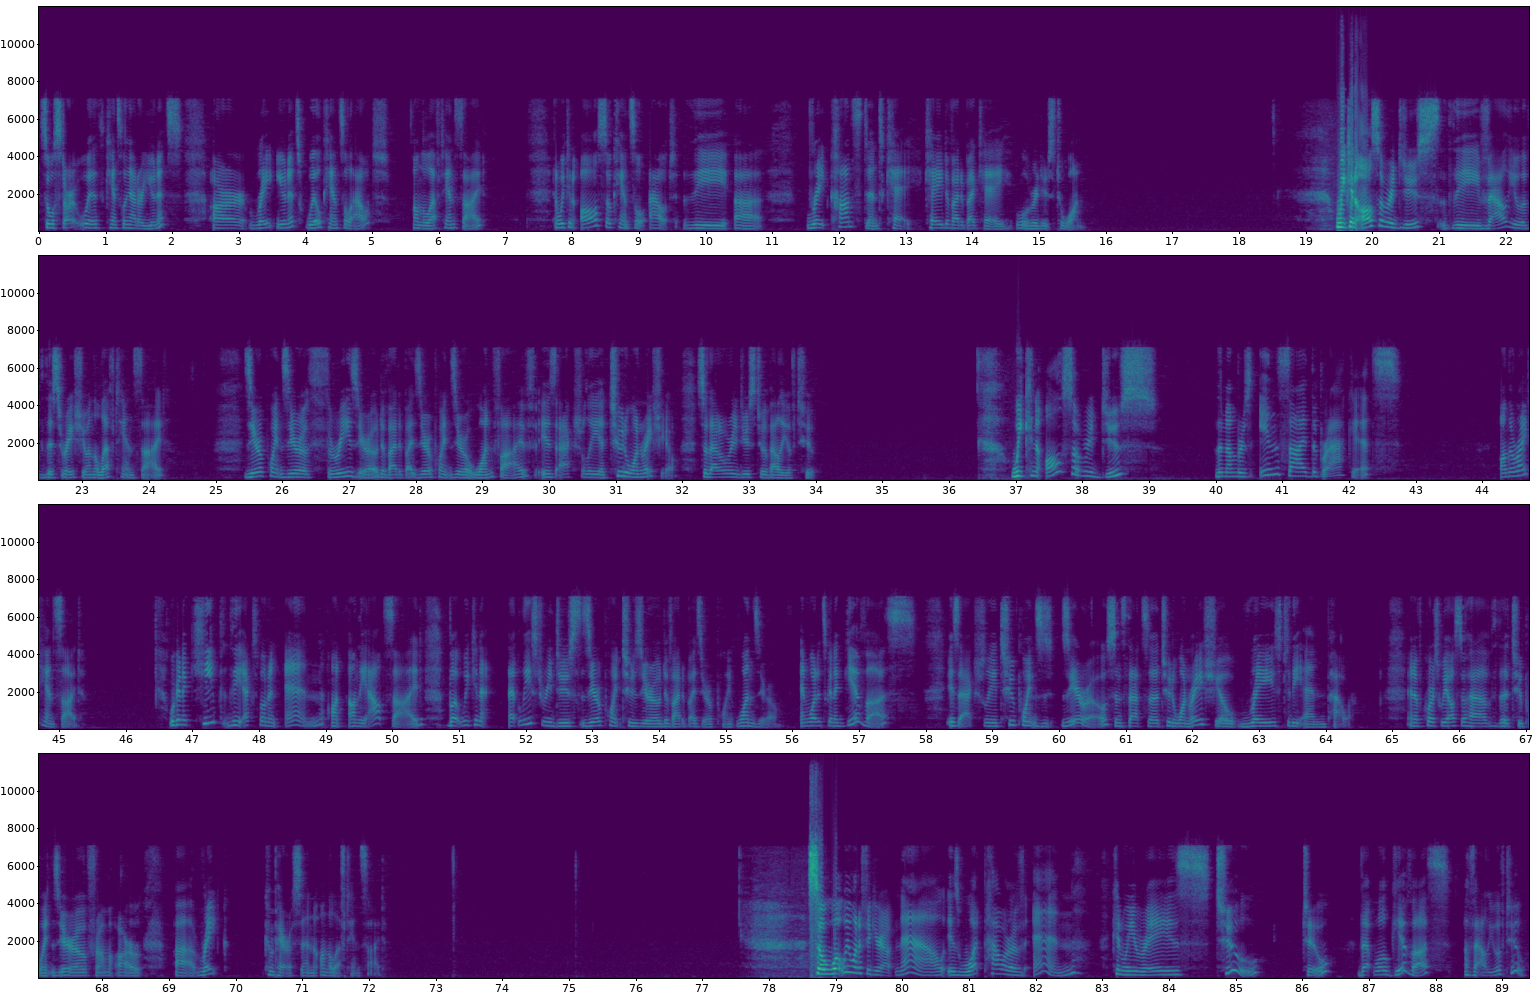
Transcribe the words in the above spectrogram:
So we'll start with canceling out our units. Our rate units will cancel out on the left-hand side. And we can also cancel out the uh, rate constant k. k divided by k will reduce to 1. We can also reduce the value of this ratio on the left-hand side. 0.030 divided by 0.015 is actually a 2 to 1 ratio, so that'll reduce to a value of 2. We can also reduce the numbers inside the brackets on the right-hand side. We're going to keep the exponent n on, on the outside, but we can at least reduce 0.20 divided by 0.10. And what it's going to give us is actually 2.0, since that's a 2 to 1 ratio, raised to the n power. And of course, we also have the 2.0 from our uh, rate comparison on the left-hand side. So what we want to figure out now is what power of n can we raise to, to that will give us a value of 2.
